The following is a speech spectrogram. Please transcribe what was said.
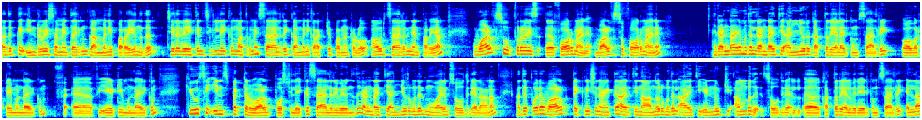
അതൊക്കെ ഇന്റർവ്യൂ സമയത്തായിരിക്കും കമ്പനി പറയുന്നത്. ചില വേക്കൻസികളിലേക്ക് മാത്രമേ സാലറി കമ്പനി കറക്റ്റ് പറഞ്ഞിട്ടുള്ളൂ. ആ ഒരു സാലറി ഞാൻ പറയാം. വാൾവ് സൂപ്പർവൈസ് ഫോർമാന് വാൾവ് ഫോർമാന് രണ്ടായിരം മുതൽ രണ്ടായിരത്തി അഞ്ഞൂറ് ഖത്തർ റിയാലായിരിക്കും സാലറി ഓവർ ടൈം ഉണ്ടായിരിക്കും എ ടീം ഉണ്ടായിരിക്കും. ക്യു സി ഇൻസ്പെക്ടർ വാൾവ് പോസ്റ്റിലേക്ക് സാലറി വരുന്നത് രണ്ടായിരത്തി അഞ്ഞൂറ് മുതൽ മൂവായിരം സൗദി റിയാലാണ് അതേപോലെ വാൾവ് ടെക്നീഷ്യനായിട്ട് ആയിരത്തി നാനൂറ് മുതൽ ആയിരത്തി എണ്ണൂറ്റി അമ്പത് സൗദി ഖത്തർ റിയാൽ വരെയായിരിക്കും സാലറി. എല്ലാ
